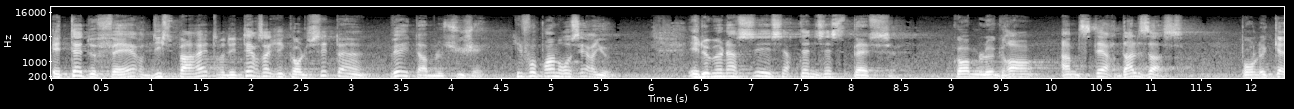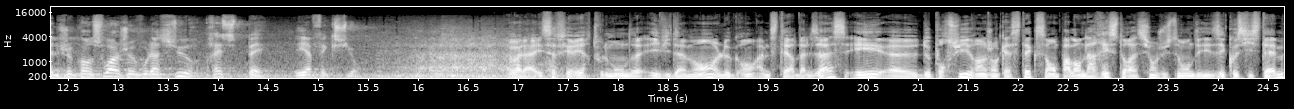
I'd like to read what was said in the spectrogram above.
était de faire disparaître des terres agricoles. C'est un véritable sujet qu'il faut prendre au sérieux. Et de menacer certaines espèces, comme le grand hamster d'Alsace, pour lequel je conçois, je vous l'assure, respect et affection. Voilà, et ça fait rire tout le monde, évidemment, le grand hamster d'Alsace, et euh, de poursuivre hein, Jean Castex en parlant de la restauration justement des écosystèmes,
